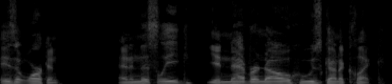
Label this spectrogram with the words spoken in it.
isn't working. And in this league, you never know who's going to click.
